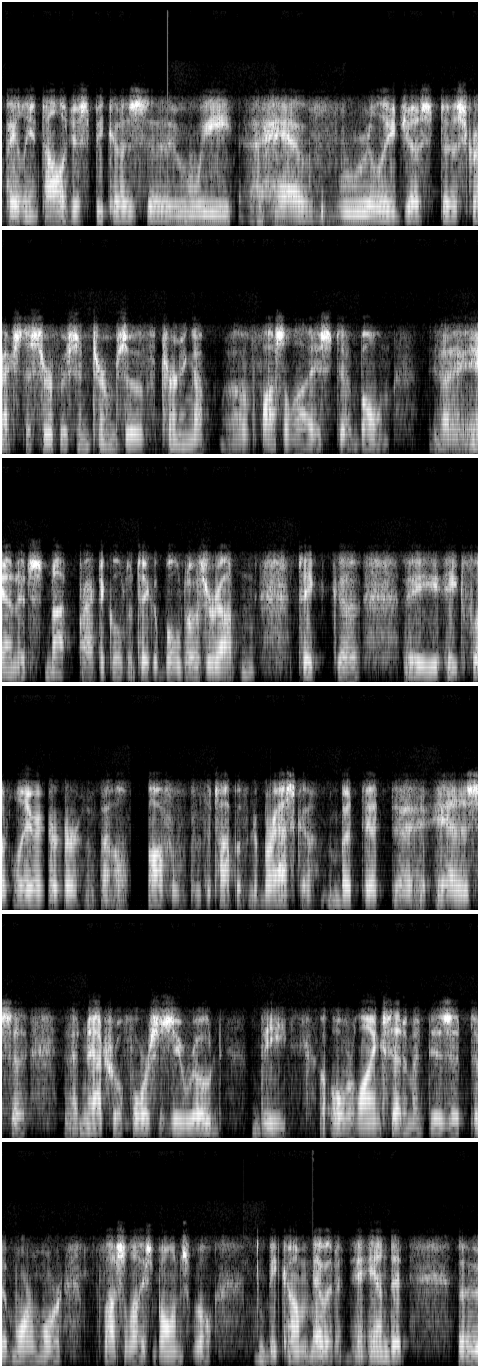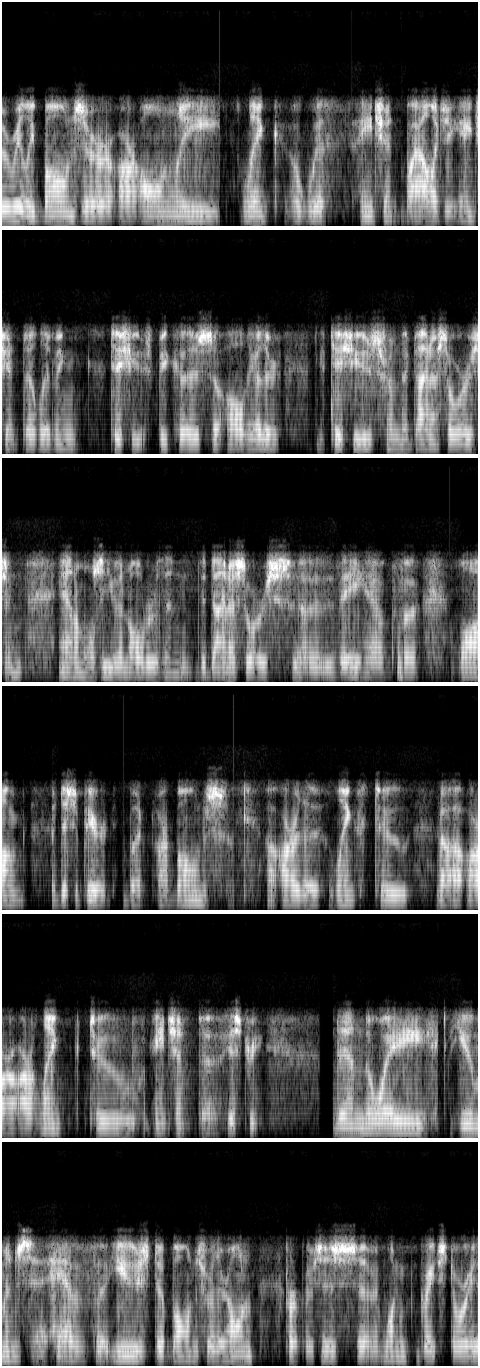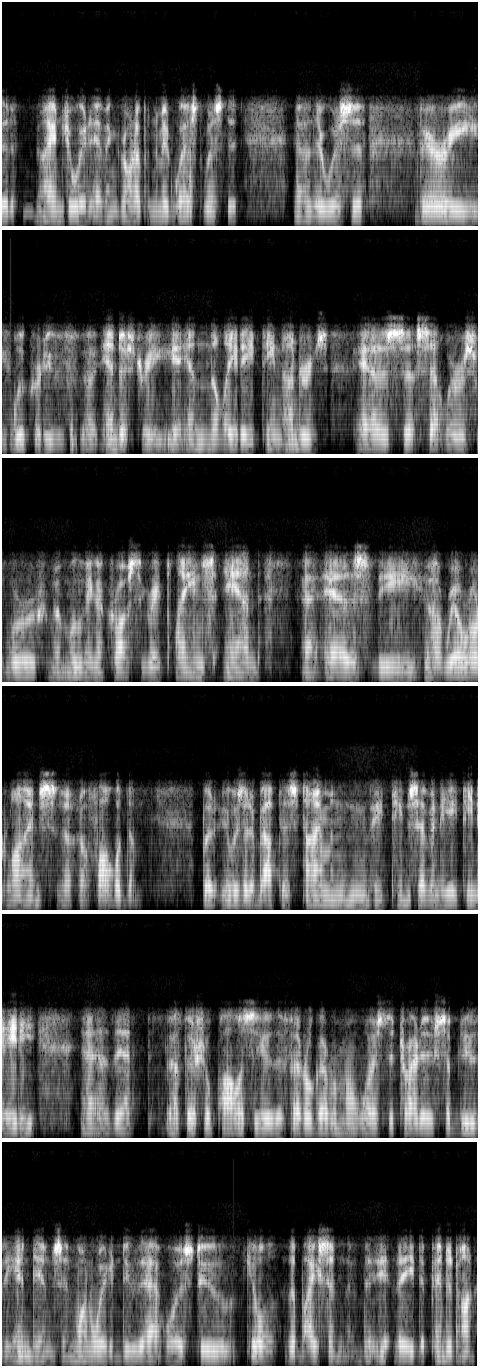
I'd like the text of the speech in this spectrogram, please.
paleontologists because uh, we have really just uh, scratched the surface in terms of turning up uh, fossilized bone. Uh, and it's not practical to take a bulldozer out and take uh, a eight foot layer uh, off of the top of Nebraska, but that as natural forces erode the overlying sediment, is that more and more fossilized bones will become evident, and that uh, really bones are our only link with ancient biology, ancient uh, living tissues, because uh, all the other tissues from the dinosaurs and animals even older than the dinosaurs, uh, they have uh, long disappeared. But our bones are the link to are our link to ancient history. Then the way humans have used bones for their own purposes. Uh, one great story that I enjoyed having grown up in the Midwest was that there was a very lucrative uh, industry in the late 1800s as uh, settlers were uh, moving across the Great Plains and uh, as the uh, railroad lines uh, followed them. But it was at about this time in 1870, 1880 that official policy of the federal government was to try to subdue the Indians, and one way to do that was to kill the bison they, they depended on.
